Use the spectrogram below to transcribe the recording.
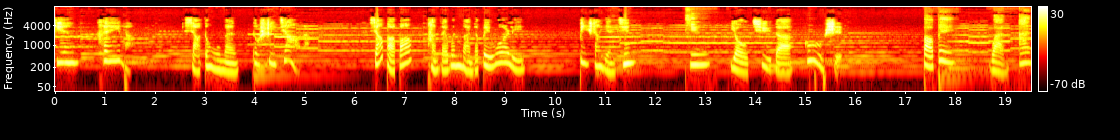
天黑了，小动物们都睡觉了。小宝宝躺在温暖的被窝里，闭上眼睛，听有趣的故事。宝贝，晚安。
